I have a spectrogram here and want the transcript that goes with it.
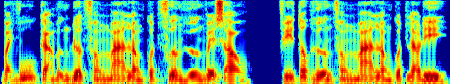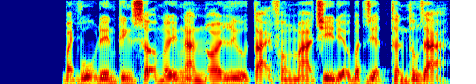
Bạch Vũ cảm ứng được phong ma long quật phương hướng về sau, phi tốc hướng phong ma long quật lao đi. Bạch Vũ đến kinh sợ mấy ngàn nói lưu tại phong ma chi địa bất diệt thần thông giả,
